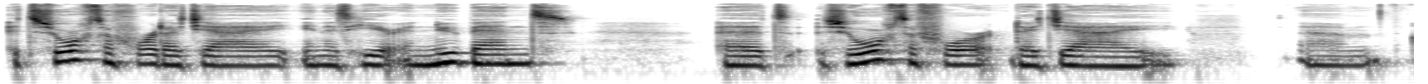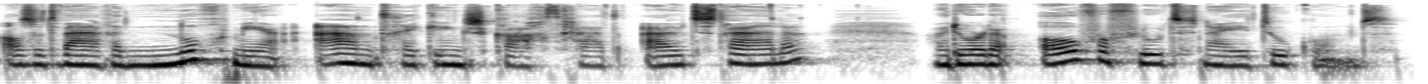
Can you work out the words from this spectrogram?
Het zorgt ervoor dat jij in het hier en nu bent. Het zorgt ervoor dat jij um, als het ware nog meer aantrekkingskracht gaat uitstralen, waardoor de overvloed naar je toe komt.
